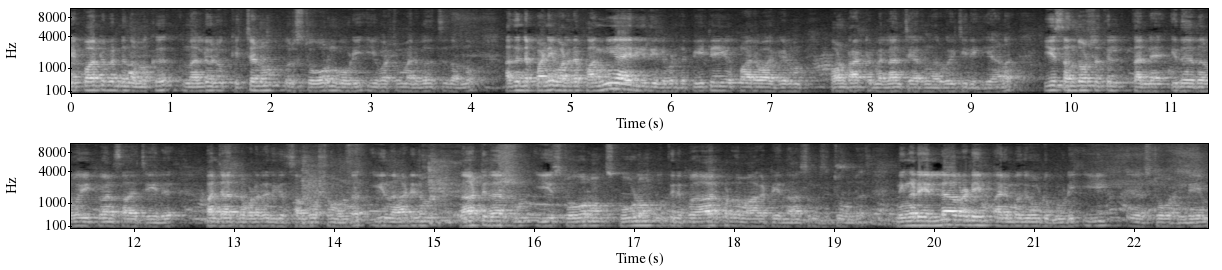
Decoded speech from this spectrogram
ഡിപ്പാർട്ട്മെന്റ് നമുക്ക് നല്ലൊരു കിച്ചണും ഒരു സ്റ്റോറും കൂടി ഈ വർഷം അനുവദിച്ചു തന്നു. അതിന്റെ പണി വളരെ ഭംഗിയായ രീതിയിൽ ഇവിടുത്തെ പി ടി ഐ ഭാരവാഹികളും കോൺട്രാക്ടറും എല്ലാം ചേർന്ന് നിർവഹിച്ചിരിക്കുകയാണ്. ഈ സന്തോഷത്തിൽ തന്നെ ഇത് നിർവഹിക്കുവാൻ സാധിച്ചതിൽ പഞ്ചായത്തിന് വളരെയധികം സന്തോഷമുണ്ട്. ഈ നാടിനും നാട്ടുകാർക്കും ഈ സ്റ്റോറും സ്കൂളും ഒത്തിരി ഉപകാരപ്രദമാകട്ടെ എന്ന് ആശംസിച്ചുകൊണ്ട് നിങ്ങളുടെ എല്ലാവരുടെയും അനുമതിയോടുകൂടി ഈ സ്റ്റോറിന്റെയും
